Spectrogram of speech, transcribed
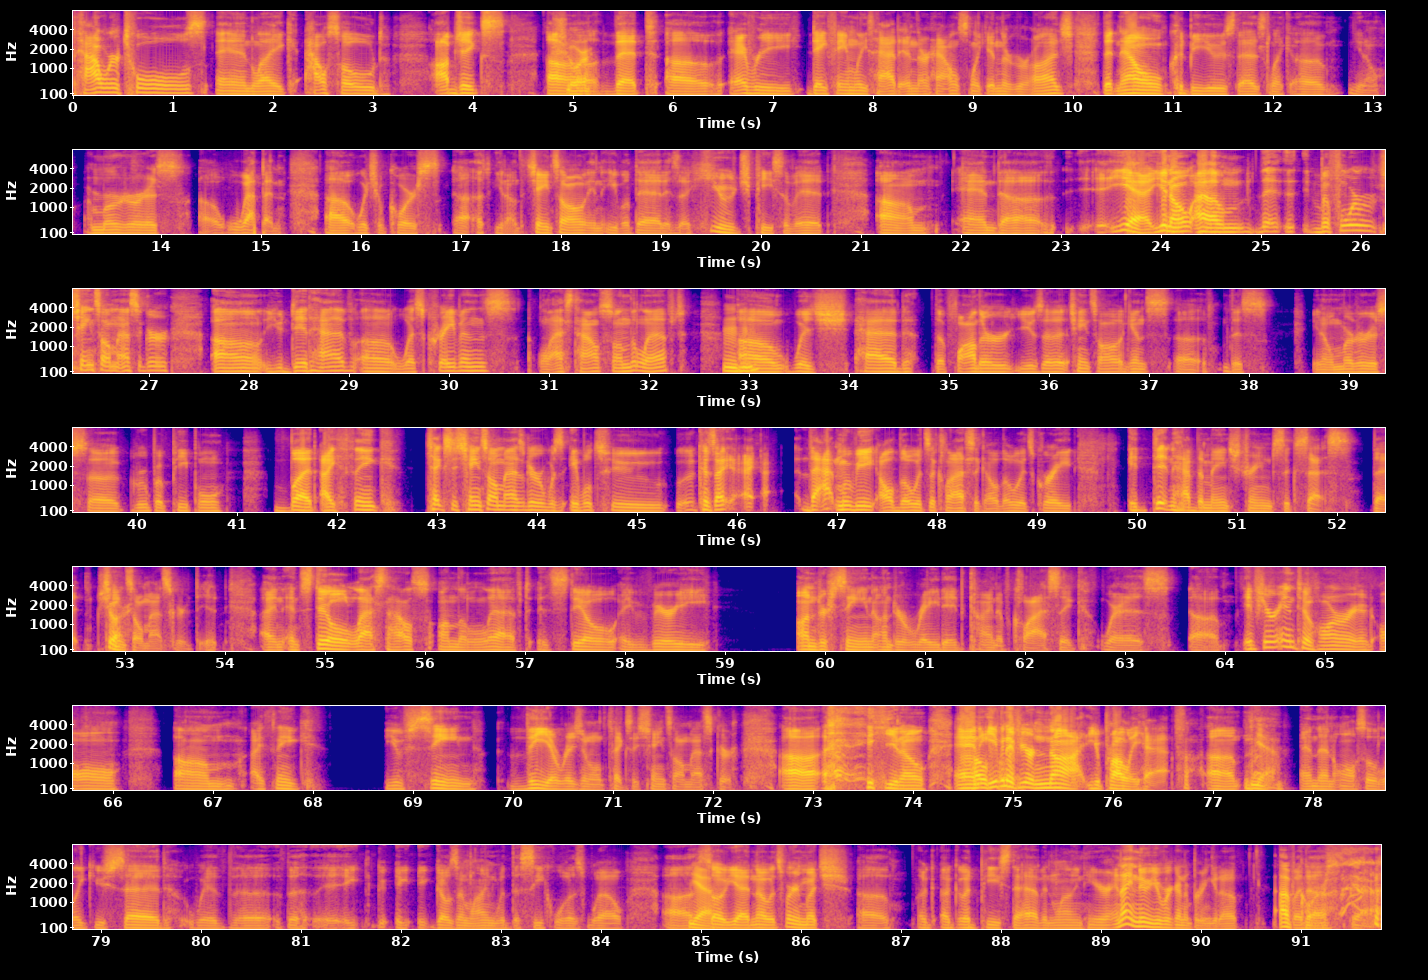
power tools and like household objects uh, Sure. that uh, everyday families had in their house, like in their garage, that now could be used as like a you know a murderous uh, weapon. Uh, which of course, uh, you know, the chainsaw in Evil Dead is a huge piece of it. Um, and uh, yeah, you know, um, the, before Chainsaw Massacre, uh, you did have uh, Wes Craven's Last House on the left, Mhm. uh, which had the father use a chainsaw against uh, this, you know, murderous uh, group of people. But I think Texas Chainsaw Massacre was able to, because I, I I- that movie, although it's a classic, although it's great, it didn't have the mainstream success that Sure. Chainsaw Massacre did, and and still Last House on the Left is still a very underseen, underrated kind of classic. Whereas uh, if you're into horror at all, um, I think you've seen the original Texas Chainsaw Massacre. Uh, you know, and even if you're not, you probably have. Um, yeah. and then also like you said with the the it, it, it goes in line with the sequel as well uh Yeah. so yeah no it's very much uh a, a good piece to have in line here, and I knew you were going to bring it up. Of But, uh, course, yeah.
